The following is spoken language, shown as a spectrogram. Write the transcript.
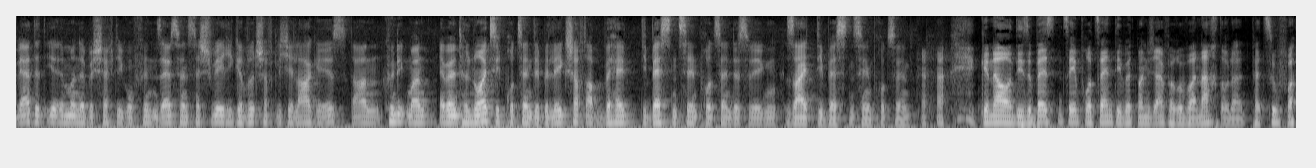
werdet ihr immer eine Beschäftigung finden. Selbst wenn es eine schwierige wirtschaftliche Lage ist, dann kündigt man eventuell 90 Prozent der Belegschaft, aber behält die besten 10 Prozent. Deswegen seid die besten 10 Prozent. genau, und diese besten 10 Prozent, die wird man nicht einfach über Nacht oder per Zufall.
